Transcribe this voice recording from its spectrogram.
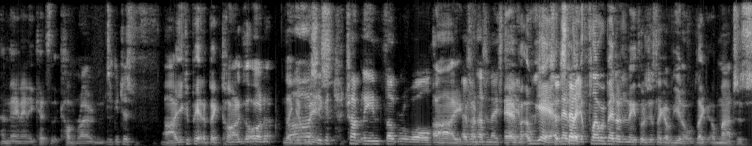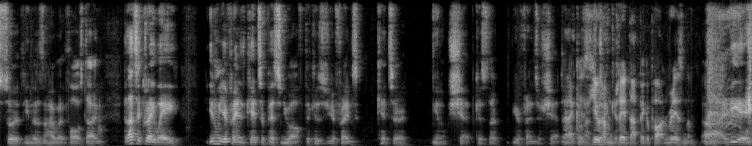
and then any kids that come round, You could just ah, you could paint a big target on it, like oh, so you could Uh, trampoline, velcro wall. Aye, Everyone has a nice time. ev- oh yeah, So and then like of- a flower bed underneath, or just like a you know like a mattress, so it you know doesn't have when it falls down. But that's a great way. You know, when your friends' kids are pissing you off because your friends' kids are you know shit because they're your friends are shit. Because you haven't it. played that big a part in raising them. Aye,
